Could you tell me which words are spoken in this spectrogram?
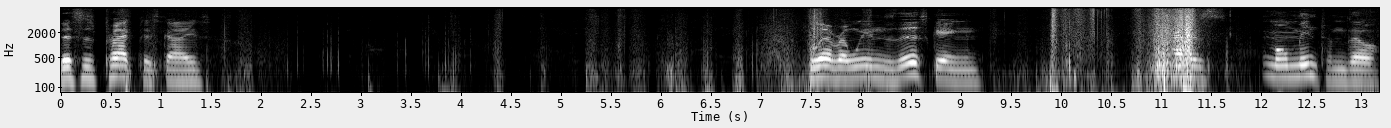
This is practice, guys. Whoever wins this game has momentum, though.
